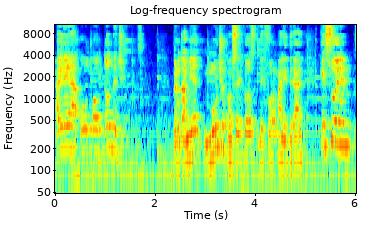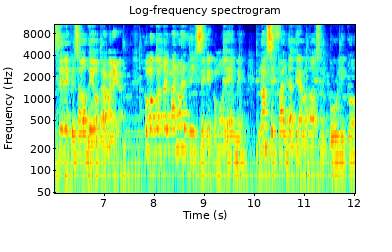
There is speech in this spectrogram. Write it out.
Agrega un montón de chistes, pero también muchos consejos de forma literal que suelen ser expresados de otra manera, como cuando el manual dice que como DM no hace falta tirar los dados en público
